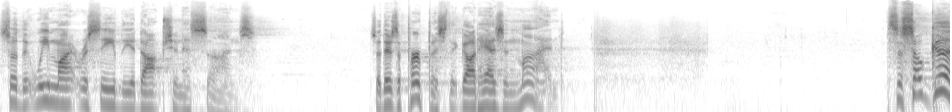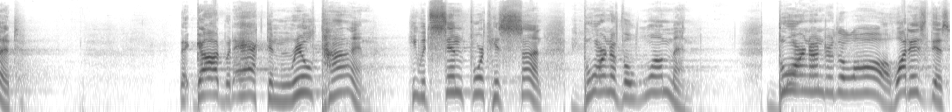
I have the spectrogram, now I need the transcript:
so that we might receive the adoption as sons. So there's a purpose that God has in mind. This is so good that God would act in real time. He would send forth His Son, born of a woman, born under the law. What is this?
